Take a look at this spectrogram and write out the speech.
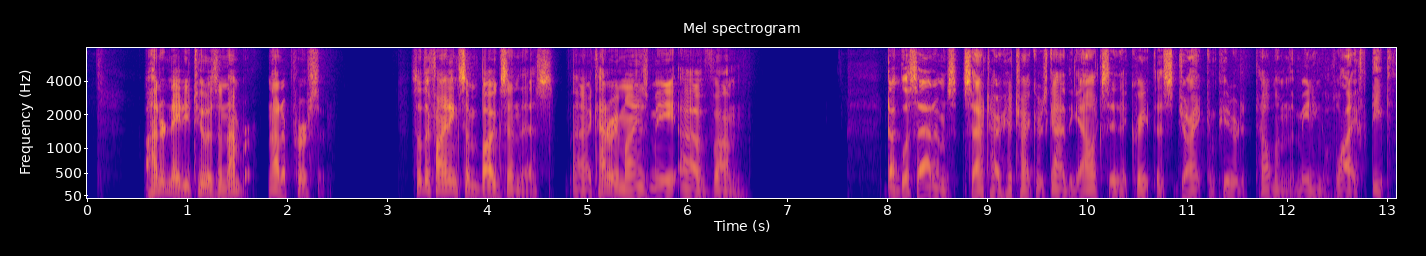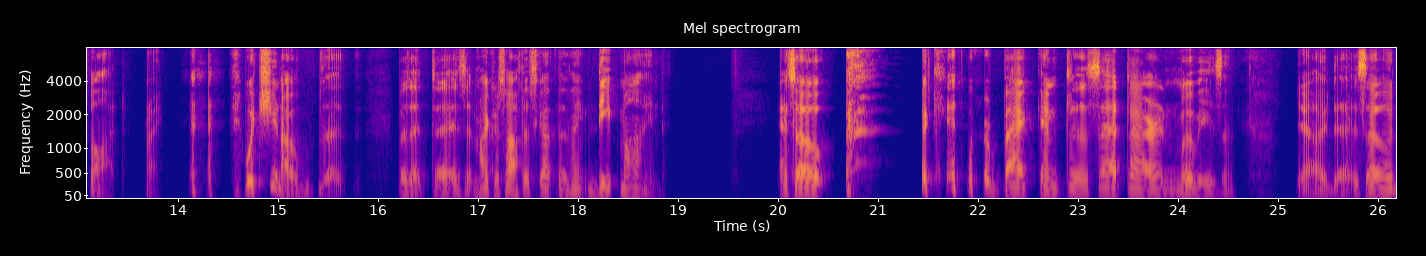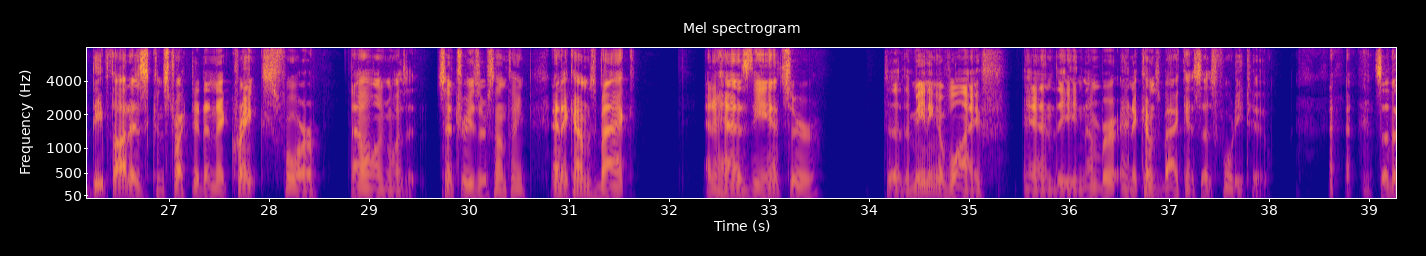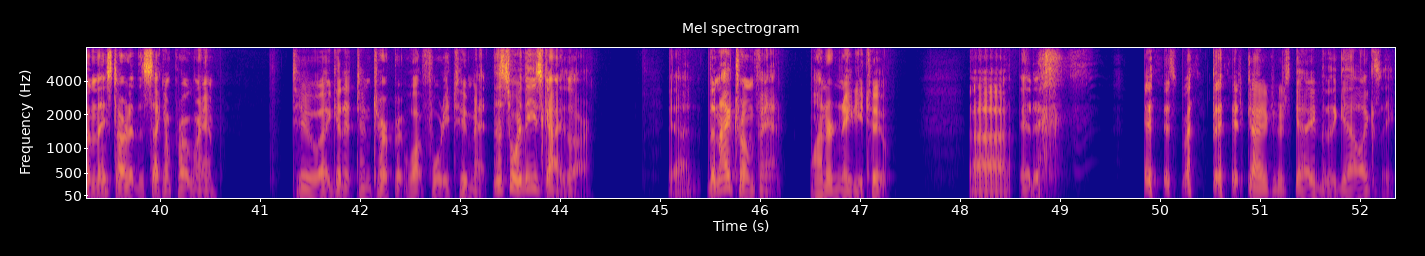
182 is a number, not a person. So they're finding some bugs in this. Uh, it kind of reminds me of um, Douglas Adams' satire Hitchhiker's Guide to the Galaxy. They create this giant computer to tell them the meaning of life, deep thought, right? Which, you know, uh, was it, uh, is it Microsoft that's got the thing, Deep Mind? And so, again, we're back into satire and movies. And, you know, so deep thought is constructed and it cranks for, how long was it? centuries or something, and it comes back and it has the answer to the meaning of life and the number, and it comes back and it says 42. so then they started the second program to uh, get it to interpret what 42 meant. This is where these guys are. Yeah, the Nitrome fan, 182. Uh, it is back to Hitchhiker's Guide to the Galaxy.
